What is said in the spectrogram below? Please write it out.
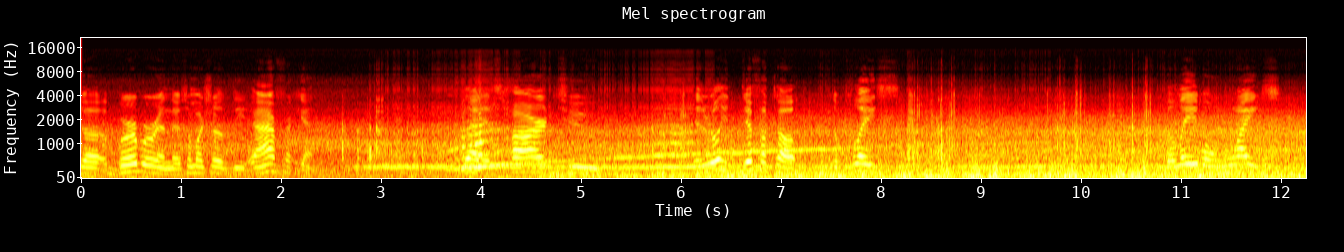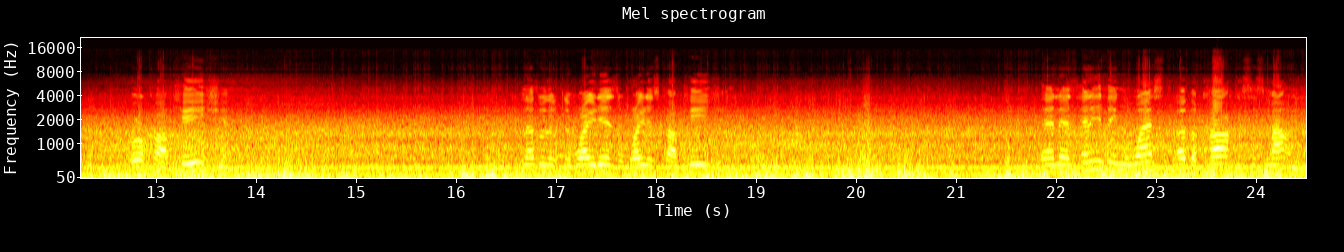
uh, Berber in there, so much of the African, that it's hard to, it's really difficult to place the label white or Caucasian and that's what the, white is. The white is Caucasian. And as anything west of the Caucasus Mountain,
